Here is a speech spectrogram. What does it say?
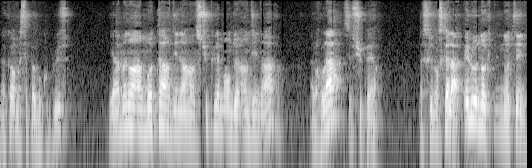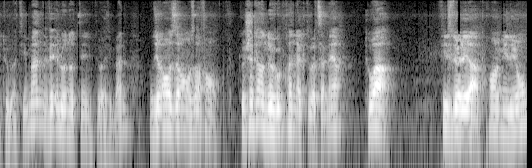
D'accord Mais c'est pas beaucoup plus. Il y a maintenant un motard dinar, un supplément de 1 dinar. Alors là, c'est super. Parce que dans ce cas-là, elo noten On dira aux, enfants que chacun de vous prenne la de sa mère. Toi, fils de Léa, prends le million.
